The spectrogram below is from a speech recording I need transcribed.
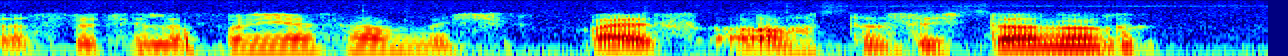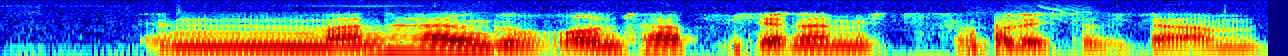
dass wir telefoniert haben. Ich weiß auch, dass ich da noch in Mannheim gewohnt habe. Ich erinnere mich zufällig, dass ich da am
